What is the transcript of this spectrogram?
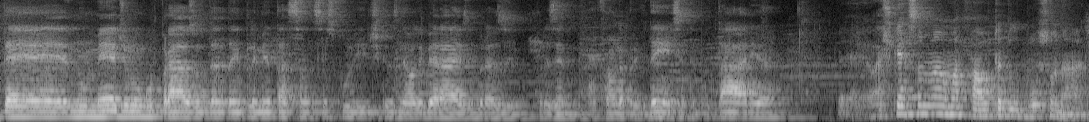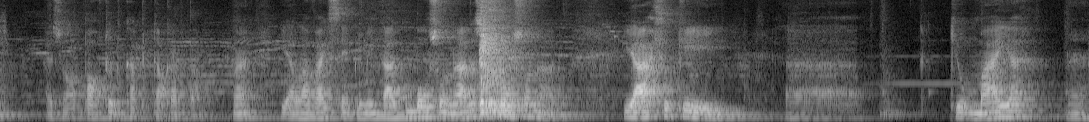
de, no médio e longo prazo da, da implementação dessas políticas neoliberais no Brasil? Por exemplo, reforma da Previdência, tributária eu acho que essa não é uma pauta do Bolsonaro, essa é uma pauta do capital. capital. Né? E ela vai ser implementada com Bolsonaro sem Bolsonaro. E acho que, uh, que o Maia, né,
